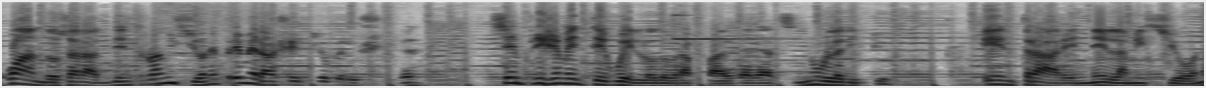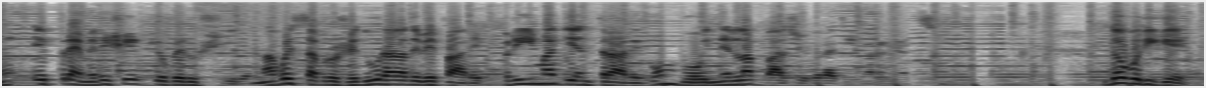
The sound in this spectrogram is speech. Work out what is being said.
quando sarà dentro la missione premerà cerchio per uscire. Semplicemente quello dovrà fare ragazzi nulla di più. Entrare nella missione e premere cerchio per uscire ma questa procedura la deve fare prima di entrare con voi nella base operativa ragazzi. Dopodiché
